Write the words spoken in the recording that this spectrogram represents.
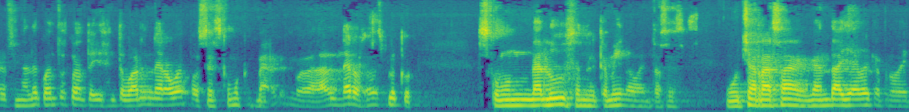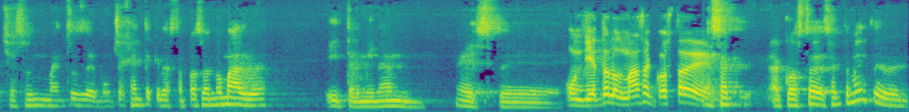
al final de cuentas, cuando te dicen te voy a dar dinero, güey, pues es como que, me va a dar dinero, ¿sabes? Explico. Es como una luz en el camino, güey. Entonces, mucha raza gandalla, güey, que aprovecha esos momentos de mucha gente que la está pasando mal, güey, y terminan, este... Hundiéndolos más a costa de... a costa de, exactamente, güey.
